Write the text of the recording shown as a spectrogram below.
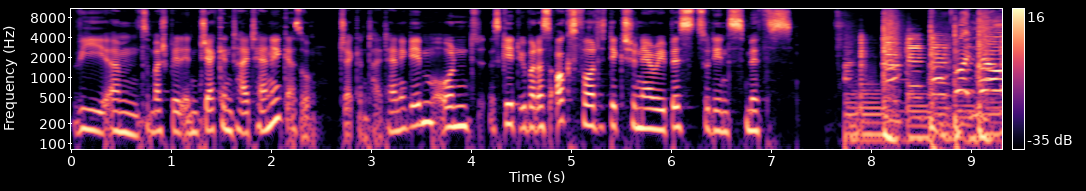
wie ähm, zum Beispiel in Jack and Titanic, also Jack and Titanic eben. Und es geht über das Oxford Dictionary bis zu den Smiths. Right now.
